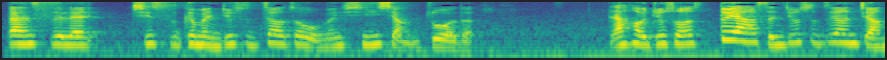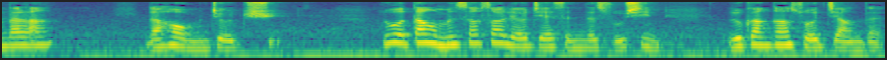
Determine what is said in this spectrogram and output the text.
但是呢，其实根本就是照着我们心想做的，然后就说对啊，神就是这样讲的啦，然后我们就去。如果当我们稍稍了解神的属性，如刚刚所讲的，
